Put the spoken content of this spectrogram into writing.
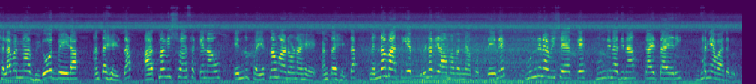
ಛಲವನ್ನ ಬಿಡೋದು ಬೇಡ ಅಂತ ಹೇಳ್ತಾ, ಆತ್ಮವಿಶ್ವಾಸಕ್ಕೆ ನಾವು ಎಂದು ಪ್ರಯತ್ನ ಮಾಡೋಣ ಹೇ ಅಂತ ಹೇಳ್ತಾ, ನನ್ನ ಮಾತಿಗೆ ಪೂರ್ಣ ವಿರಾಮವನ್ನು ಕೊಡ್ತೇನೆ. ಮುಂದಿನ ವಿಷಯಕ್ಕೆ ಮುಂದಿನ ದಿನ ಕಾಯ್ತಾ ಇರಿ. ಧನ್ಯವಾದಗಳು.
